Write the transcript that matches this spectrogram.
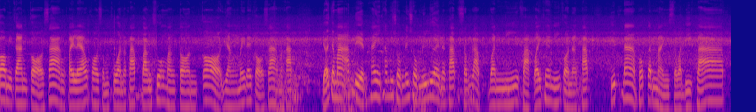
ก็มีการก่อสร้างไปแล้วพอสมควรนะครับ บางช่วงบางตอนก็ยังไม่ได้ก่อสร้างนะครับ เดี๋ยวจะมาอัปเดตให้ท่านผู้ชมได้ชมเรื่อยๆนะครับสำหรับวันนี้ฝากไว้แค่นี้ก่อนนะครับ คลิปหน้าพบกันใหม่ สวัสดีครับ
